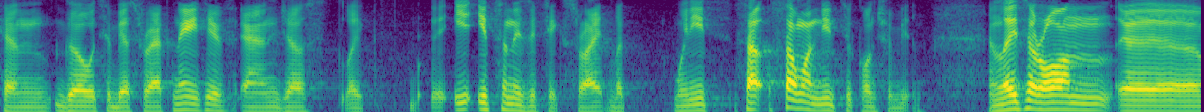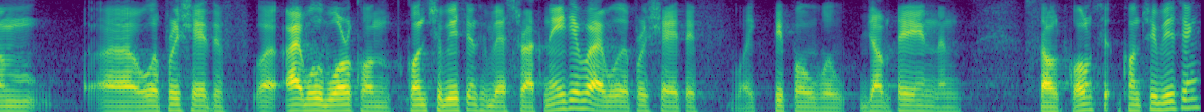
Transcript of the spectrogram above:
can go to BS React Native and just like, it, it's an easy fix, right? But we need, so, someone needs to contribute. And later on, um, uh, will appreciate if uh, I will work on contributing to BS React Native. I will appreciate if like people will jump in and start contributing.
